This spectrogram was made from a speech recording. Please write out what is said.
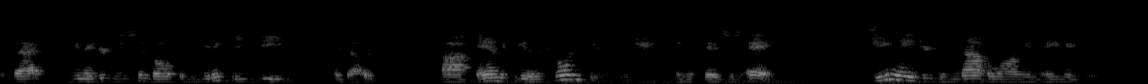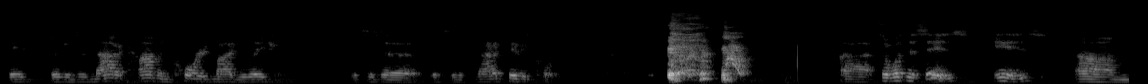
if that G major exists in both the beginning key, D, it does, uh, and the key that it's going to, which in this case is A. G major does not belong in A major. They, so this is not a common chorded modulation. This is a this is not a pivot chord. uh, so what this is is um,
